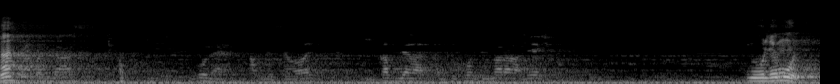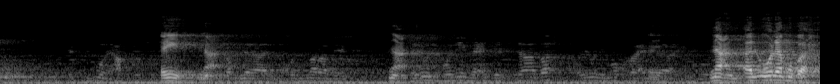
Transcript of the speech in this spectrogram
ها؟ قبل الزواج قبل ليش؟ يولمون اي نعم. قبل دخول المرأة؟ نعم. فيولم وليمة عند الكتابة ويولم أخرى عند أي. نعم الأولى مباحة.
